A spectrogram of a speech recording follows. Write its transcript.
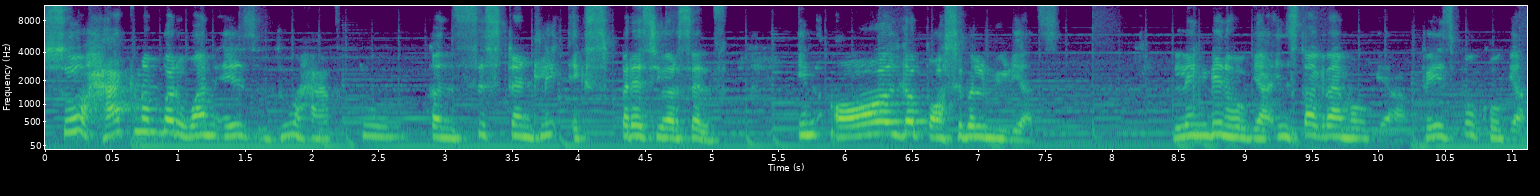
So hack number one is you have to consistently express your self in all the possible medias linked हो गया इंस्टाग्राम हो गया फेसबुक हो गया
